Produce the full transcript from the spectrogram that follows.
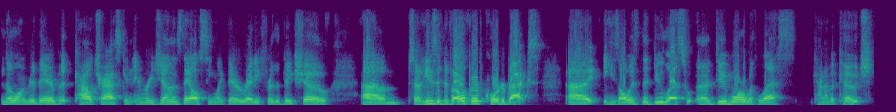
no longer there, but Kyle Trask and Emory Jones, they all seem like they're ready for the big show. Um, so he's a developer of quarterbacks. Uh, he's always the do less, uh, do more with less kind of a coach.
